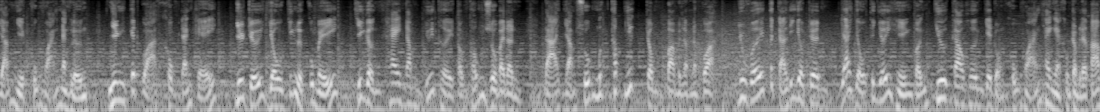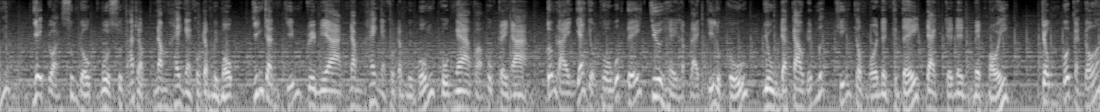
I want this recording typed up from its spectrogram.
giảm nhiệt khủng hoảng năng lượng, nhưng kết quả không đáng kể. Dự trữ dầu chiến lược của Mỹ chỉ gần 2 năm dưới thời Tổng thống Joe Biden đã giảm xuống mức thấp nhất trong 35 năm qua. Dù với tất cả lý do trên, giá dầu thế giới hiện vẫn chưa cao hơn giai đoạn khủng hoảng 2008, giai đoạn xung đột mùa xuân Ả Rập năm 2011, chiến tranh chiếm Crimea năm 2014 của Nga và Ukraine. Tóm lại, giá dầu thô quốc tế chưa hề lặp lại kỷ lục cũ, dù đã cao đến mức khiến cho mọi nền kinh tế đang trở nên mệt mỏi. Trong bối cảnh đó,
